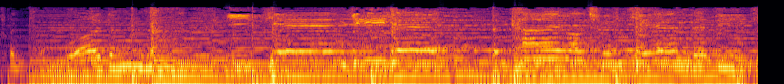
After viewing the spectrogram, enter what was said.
春天。我等了一天一夜，等开往春天的地铁。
